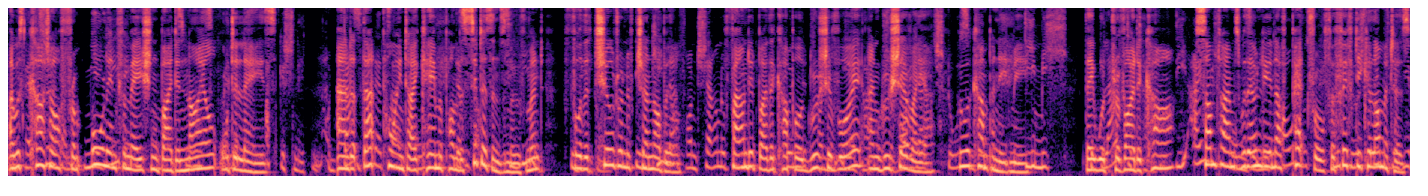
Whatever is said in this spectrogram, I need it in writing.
I was cut off from all information by denial or delays. And at that point, I came upon the citizens' movement for the children of Chernobyl, founded by the couple Grushevoy and Grushevaya, who accompanied me. They would provide a car, sometimes with only enough petrol for 50 kilometers,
